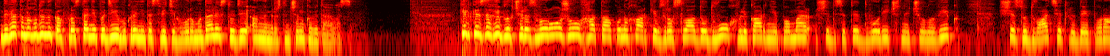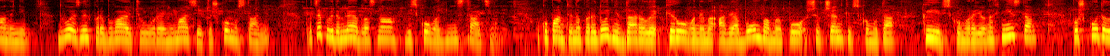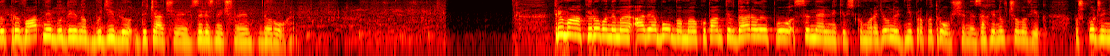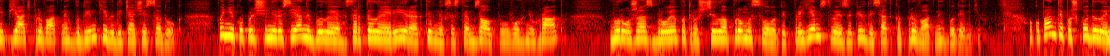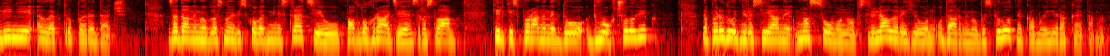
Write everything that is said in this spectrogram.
Дев'ята на годинниках про останні події в Україні та світі говоримо далі. В студії Анна Мірошниченко. Вітаю вас. Кількість загиблих через ворожу атаку на Харків зросла до двох. В лікарні помер 62-річний чоловік. Ще зо 20 людей поранені. Двоє з них перебувають у реанімації в тяжкому стані. Про це повідомляє обласна військова адміністрація. Окупанти напередодні вдарили керованими авіабомбами по Шевченківському та Київському районах міста. Пошкодили приватний будинок, будівлю дитячої залізничної дороги. Трьома керованими авіабомбами окупанти вдарили по Синельниківському району Дніпропетровщини. Загинув чоловік. Пошкоджені п'ять приватних будинків і дитячий садок. По Нікопольщині росіяни били з артилерії реактивних систем залпового вогню «Град». Ворожа зброя потрощила промислове підприємство і за півдесятка приватних будинків. Окупанти пошкодили лінії електропередач. За даними обласної військової адміністрації, у Павлограді зросла кількість поранених до двох чоловік. Напередодні росіяни масово обстріляли регіон ударними безпілотниками і ракетами.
